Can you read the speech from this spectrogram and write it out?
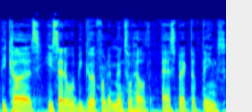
because he said it would be good for the mental health aspect of things.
